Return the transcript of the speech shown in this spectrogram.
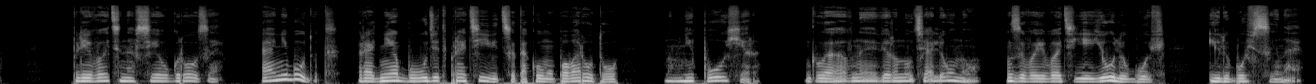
Плевать на все угрозы. Они будут. Родня будет противиться такому повороту. Но мне похер. Главное — вернуть Алену, завоевать ее любовь и любовь сына.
